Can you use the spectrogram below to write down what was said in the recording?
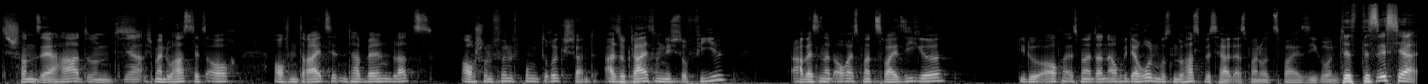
das ist schon sehr hart und ja. ich meine, du hast jetzt auch auf dem 13. Tabellenplatz auch schon fünf Punkte Rückstand. Also klar ist noch nicht so viel, aber es sind halt auch erstmal zwei Siege die du auch erstmal dann auch wiederholen musst. Und du hast bisher halt erstmal nur zwei Siege. Und das, das ist ja,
